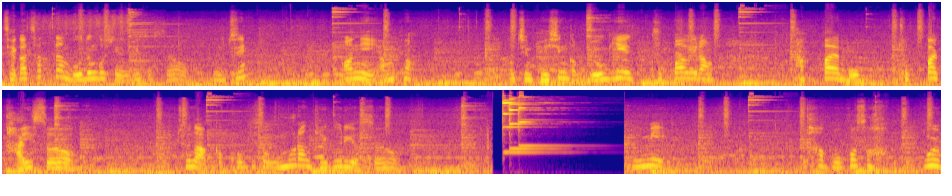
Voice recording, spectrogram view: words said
제가 찾던 모든 것이 여기 있었어요. 뭐지? 아니 양평. 어, 지금 배신감. 여기에 국밥이랑 닭발, 뭐 족발 다 있어요. 저는 아까 거기서 우물한 개구리였어요. 이미 다 먹어서 뭘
